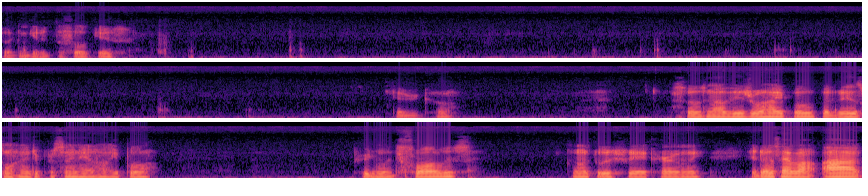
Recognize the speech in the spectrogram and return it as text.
so I can get it to focus. There we go. So it's not visual hypo, but it is 100% head hypo. Pretty much flawless. Going through a shed currently. It does have an odd,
